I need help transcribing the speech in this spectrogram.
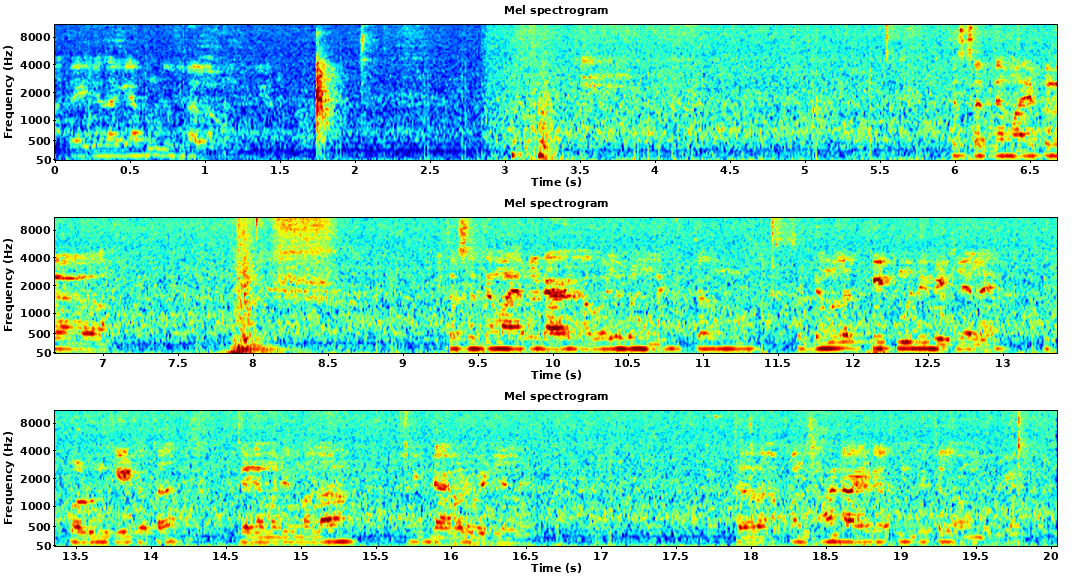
आता याच्या जागी आपण दुसरा लावून घेऊया तर सध्या माझ्याकडं तर सध्या माझ्याकडे डायरेक्ट अवेलेबल नाही. तर सध्या मला किटमध्ये भेटलेलं आहे. एक पडून किट होता. त्याच्यामध्ये मला एक डायोड भेटलेला आहे. तर आपण हा डायोड आपण तिथे लावून बघूया.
